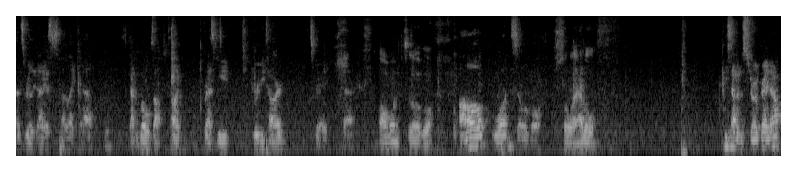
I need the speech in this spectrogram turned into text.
That's really nice. I like that. kind of rolls off the tongue. Rescue, retard. It's great. Yeah. All one syllable. All one syllable. Syllable. he's having a stroke right now.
